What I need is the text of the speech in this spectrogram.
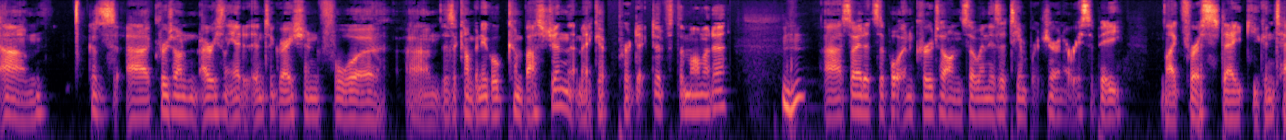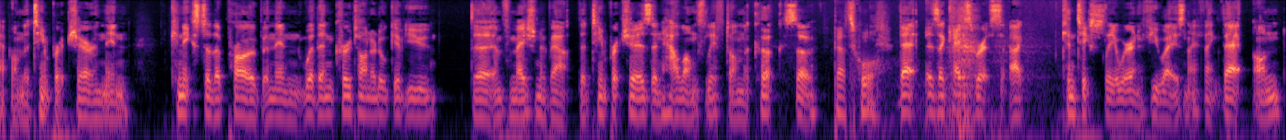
because uh, Crouton, I recently added integration for, um, there's a company called Combustion that make a predictive thermometer. Mm-hmm. Uh, so I did support in Crouton. So when there's a temperature in a recipe, like for a steak, you can tap on the temperature and then connects to the probe. And then within Crouton, it'll give you the information about the temperatures and how long's left on the cook. So that's cool. That is a case where it's uh, contextually aware in a few ways. And I think that on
